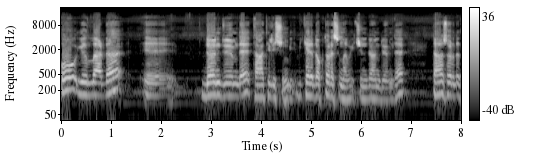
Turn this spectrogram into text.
o yıllarda e, döndüğümde tatil için bir kere doktora sınavı için döndüğümde daha sonra da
